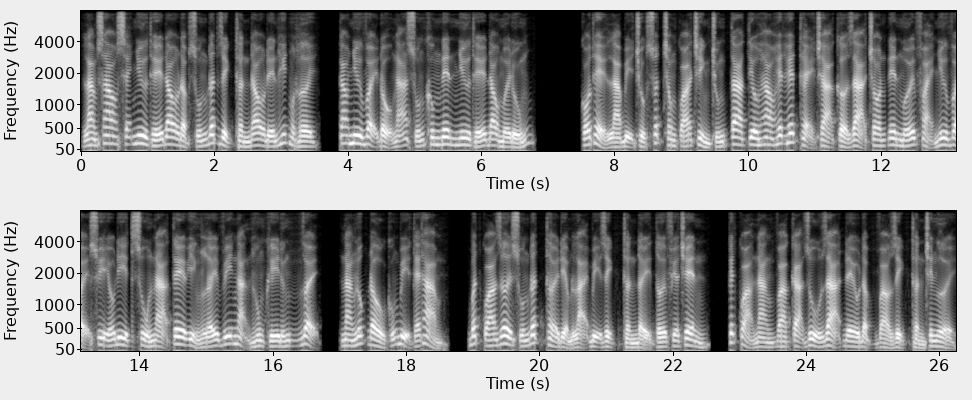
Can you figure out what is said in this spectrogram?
Làm sao sẽ như thế đau đập xuống đất dịch thần đau đến hít một hơi, cao như vậy độ ngã xuống không nên như thế đau mới đúng. Có thể là bị trục xuất trong quá trình chúng ta tiêu hao hết hết thể trả cờ dạ cho nên mới phải như vậy suy yếu đi xù nạ tê ỉn lấy vĩ nạn hung khí đứng dậy, nàng lúc đầu cũng bị té thảm, bất quá rơi xuống đất thời điểm lại bị dịch thần đẩy tới phía trên, kết quả nàng và cả rủ dạ đều đập vào dịch thần trên người.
